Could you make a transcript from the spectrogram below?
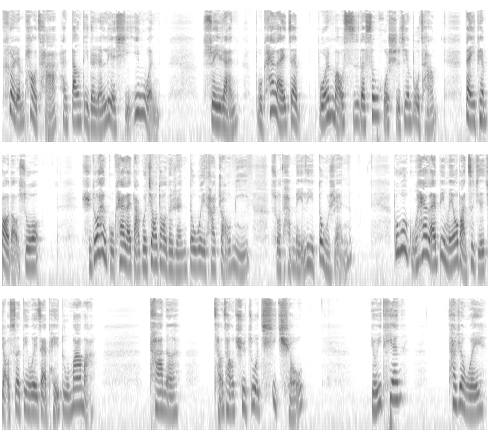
客人泡茶，和当地的人练习英文。”虽然卜开来在伯恩茅斯的生活时间不长，但一篇报道说，许多和古开来打过交道的人都为他着迷，说他美丽动人。不过，古开来并没有把自己的角色定位在陪读妈妈，他呢常常去做气球。有一天，他认为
